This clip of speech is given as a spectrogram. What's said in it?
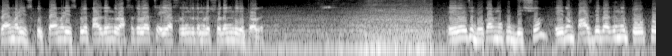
প্রাইমারি স্কুল প্রাইমারি স্কুলের পাশ দিয়ে কিন্তু রাস্তা চলে যাচ্ছে এই রাস্তা কিন্তু তোমাদের সোজা কিন্তু যেতে হবে। এই রয়েছে ঢোকার মুখের দৃশ্য। এইরকম পাশ দিয়ে পাশ কিন্তু টোটো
